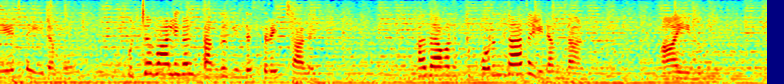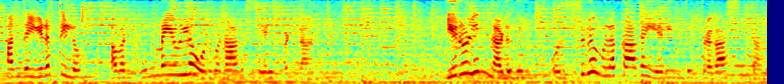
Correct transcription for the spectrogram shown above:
நேர்ந்த இடமோ குற்றவாளிகள் தங்குகின்ற சிறைச்சாலை. அது அவனுக்கு பொருந்தாத இடம்தான். ஆயினும் அந்த இடத்திலும் அவன் உண்மையுள்ள ஒருவனாக செயல்பட்டான். இருளின் நடுவில் ஒரு சிறு விளக்காக எரிந்து பிரகாசித்தான்.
